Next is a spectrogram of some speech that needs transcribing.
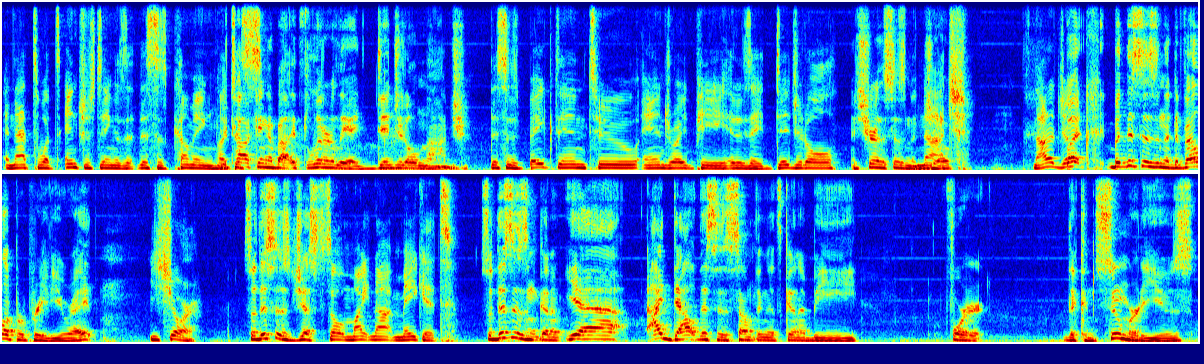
And that's what's interesting is that this is coming. You're Like this- talking about it's literally a digital notch. This is baked into Android P. It is a digital I'm sure this isn't a notch. joke. Not a joke. But but this is in the developer preview, right? You sure. So this is just So it might not make it. so this isn't gonna yeah, I doubt this is something that's gonna be for the consumer to use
